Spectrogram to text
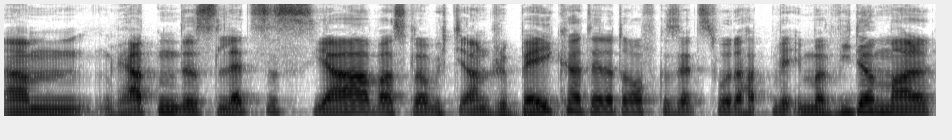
Ähm, wir hatten das letztes Jahr, war es, glaube ich, der Andre Baker, der da drauf gesetzt wurde, hatten wir immer wieder mal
